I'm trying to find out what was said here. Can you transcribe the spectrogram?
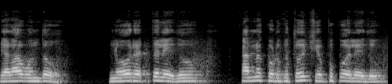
ఎలా ఉందో? నోరెత్తలేదు. కన్న కొడుకుతో చెప్పుకోలేదు.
